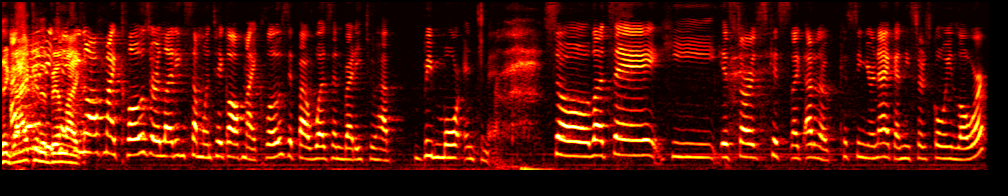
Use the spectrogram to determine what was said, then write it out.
the guy could have be been taking like, taking off my clothes or letting someone take off my clothes if I wasn't ready to have be more intimate. So let's say he it starts kiss like I don't know kissing your neck and he starts going lower.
